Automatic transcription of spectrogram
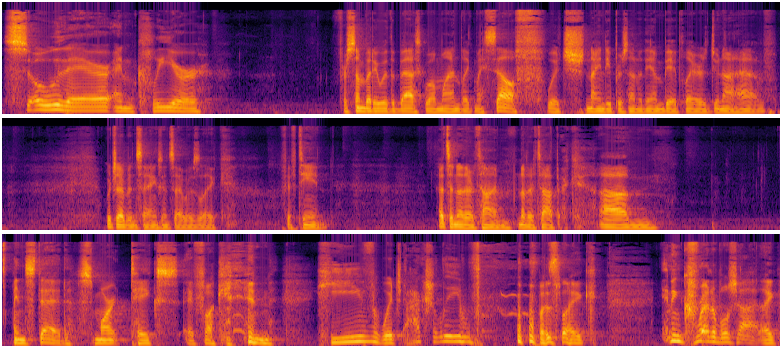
so there and clear for somebody with a basketball mind like myself, which 90% of the NBA players do not have, which I've been saying since I was like 15 that's another time, another topic. Um, instead, Smart takes a fucking heave, which actually was like an incredible shot, like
